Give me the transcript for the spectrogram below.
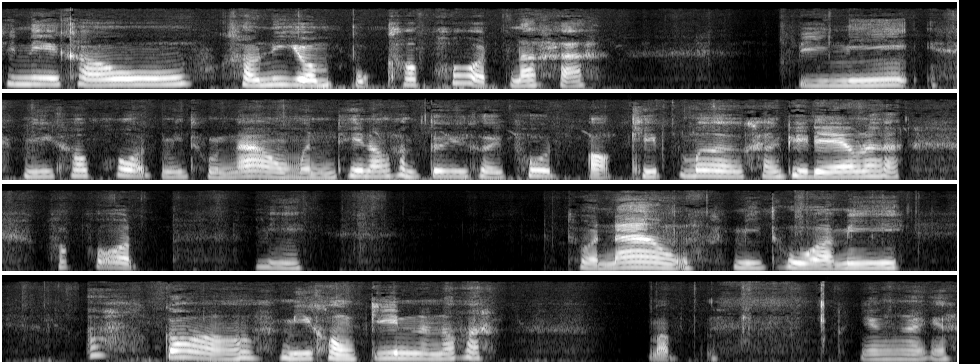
ที่นี่เขาเขานิยมปลูกข้าวโพดนะคะ ปีนี้มีข้าวโพดมีถั่วเน่าเหมือนที่น้องคำตุ้ยเคยพูดออกคลิปเมื่อครั้งที่แล้วนะคะข้าวโพดมีถั่วเน่า มีถั่วมีอ๋อก็มีของกินนะเนาะค่ะแบบยังไงอะ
